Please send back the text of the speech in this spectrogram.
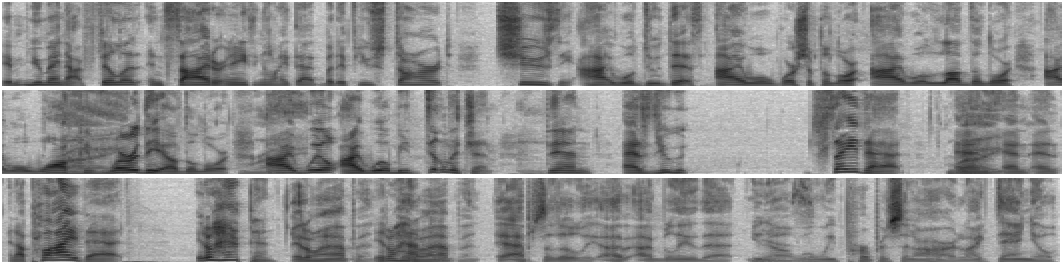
If you may not feel it inside or anything like that, but if you start choosing, I will do this. I will worship the Lord. I will love the Lord. I will walk Right. worthy of the Lord. I will. I will be diligent. Then, as you say that and, Right. and, and, and apply that, it'll happen. It'll happen. It'll happen. It'll happen. Absolutely. I, I believe that. You know, when we purpose in our heart, like Daniel,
